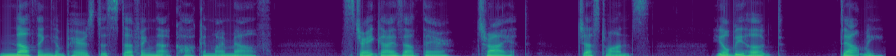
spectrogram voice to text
nothing compares to stuffing that cock in my mouth. Straight guys out there, try it. Just once. You'll be hooked? Doubt me.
